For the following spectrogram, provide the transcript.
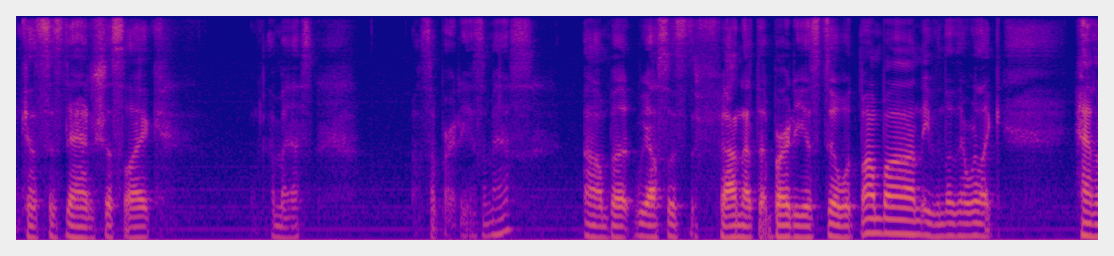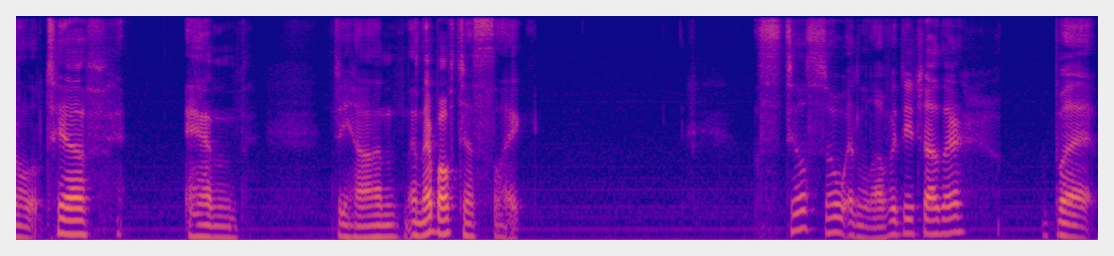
because his dad is just like a mess. So Birdie is a mess. Um, but we also found out that Birdie is still with Bonbon, even though they were like having a little tiff. And Jihan, and they're both just like still so in love with each other, but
